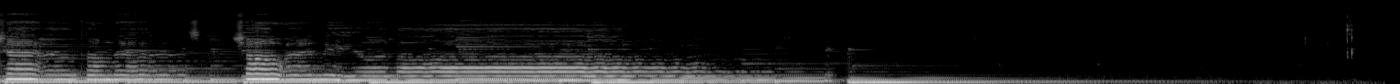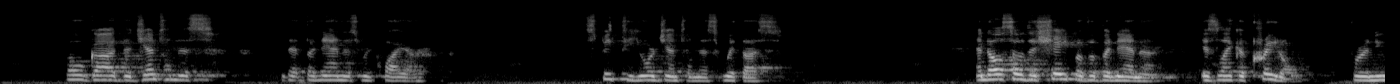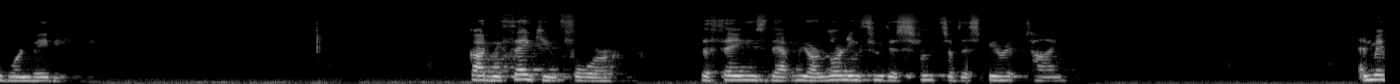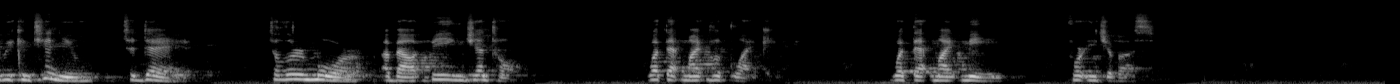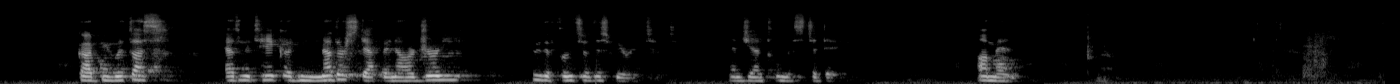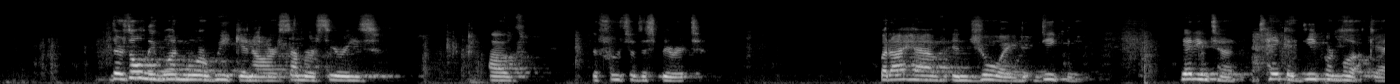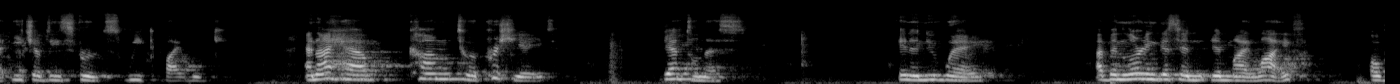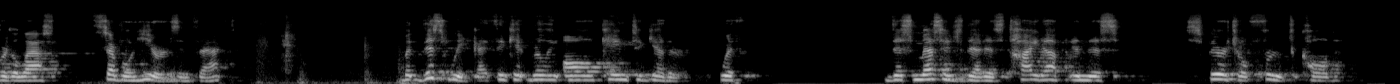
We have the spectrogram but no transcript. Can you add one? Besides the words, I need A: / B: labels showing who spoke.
A: gentleness, showing me your love.
B: Oh God, the gentleness that bananas require. Speak to your gentleness with us. And also, the shape of a banana is like a cradle for a newborn baby. God, we thank you for the things that we are learning through this fruits of the Spirit time. And may we continue today to learn more about being gentle, what that might look like, what that might mean for each of us. God be with us as we take another step in our journey through the fruits of the Spirit and gentleness today. Amen. There's only one more week in our summer series of the fruits of the Spirit, but I have enjoyed deeply getting to take a deeper look at each of these fruits week by week. And I have come to appreciate gentleness in a new way. I've been learning this in, in my life over the last several years, in fact. But this week, I think it really all came together with this message that is tied up in this spiritual fruit called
